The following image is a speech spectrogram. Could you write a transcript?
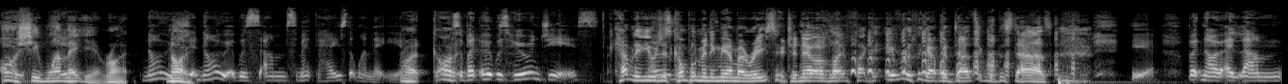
Oh, she won yeah. that year, right? No, no. she- no, it was um, Samantha Hayes that won that year. Right, God. So, but it was her and Jess. I can't believe you were just complimenting me on my research, and now I've like fucked everything up with Dancing with the Stars. Yeah, but no, it, um,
